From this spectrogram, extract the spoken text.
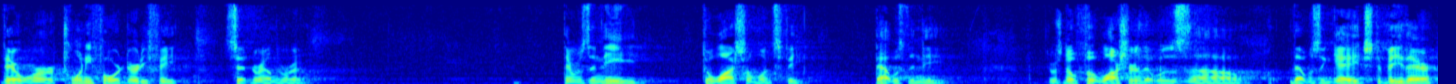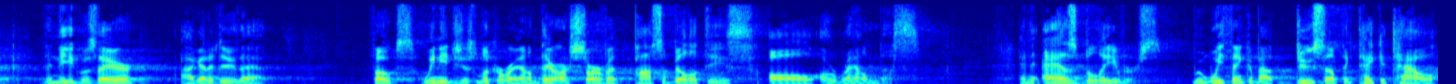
There were 24 dirty feet sitting around the room. There was a need to wash someone's feet. That was the need. There was no foot washer that was uh, that was engaged to be there. The need was there. I got to do that. Folks, we need to just look around. There are servant possibilities all around us. And as believers, when we think about do something, take a towel,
